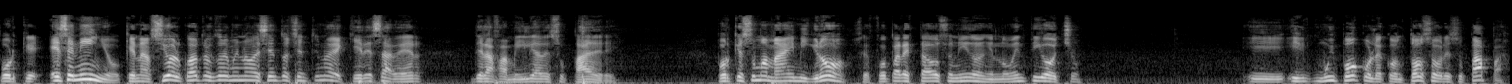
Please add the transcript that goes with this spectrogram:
Porque ese niño que nació el 4 de octubre de 1989 quiere saber de la familia de su padre. Porque su mamá emigró, se fue para Estados Unidos en el 98 y, muy poco le contó sobre su papá.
